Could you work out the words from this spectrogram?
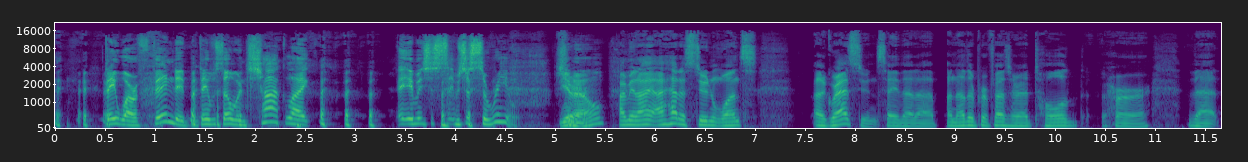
it. they were offended, but they were so in shock, like it was just it was just surreal. Sure. You know? I mean, I, I, had a student once, a grad student, say that uh, another professor had told her that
